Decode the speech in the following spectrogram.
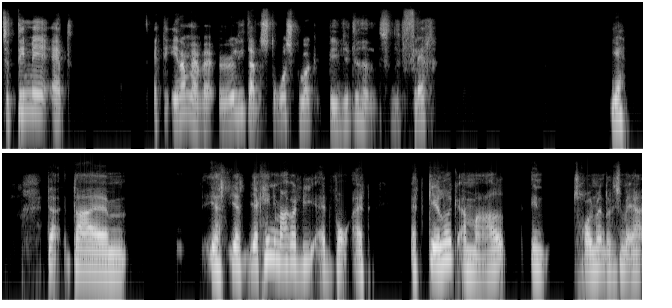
Så det med, at, at det ender med at være Early, der er den store skurk, bliver i virkeligheden sådan lidt flat. Der, der er, øhm, jeg, jeg, jeg kan egentlig meget godt lide, at hvor at, at Gellert er meget en troldmand, der ligesom er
